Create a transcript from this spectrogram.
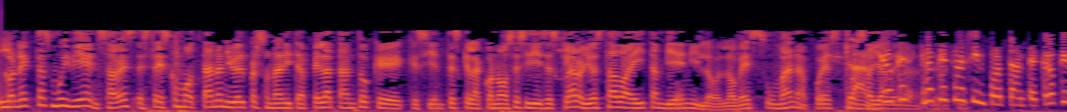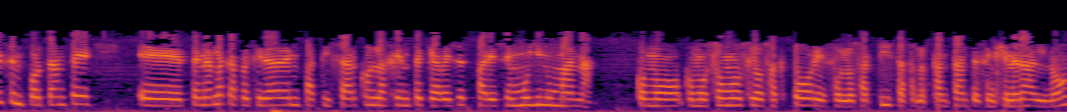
y conectas muy bien, ¿sabes? Este es como tan a nivel personal y te apela tanto que, que sientes que la conoces y dices, claro, yo he estado ahí también y lo, lo ves humana, pues. más Claro. allá Creo de que, la- creo de que la- eso es importante. Creo que es importante eh, tener la capacidad de empatizar con la gente que a veces parece muy inhumana, como, como somos los actores o los artistas o los cantantes en general, ¿no?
